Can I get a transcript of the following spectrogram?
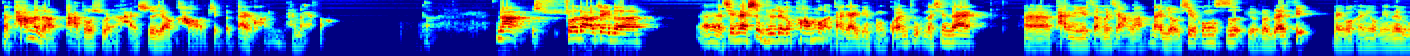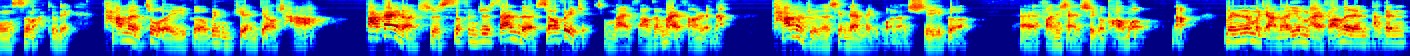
那他们呢，大多数人还是要靠这个贷款来买房啊。那说到这个，呃，现在是不是这个泡沫，大家一定很关注。那现在，呃，看你怎么讲了。那有些公司，比如说 Redfin，美国很有名的一个公司嘛，对不对？他们做了一个问卷调查，大概呢是四分之三的消费者，就买房跟卖房人呐，他们觉得现在美国呢是一个。哎，房地产是一个泡沫啊？为什么这么讲呢？因为买房的人他跟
